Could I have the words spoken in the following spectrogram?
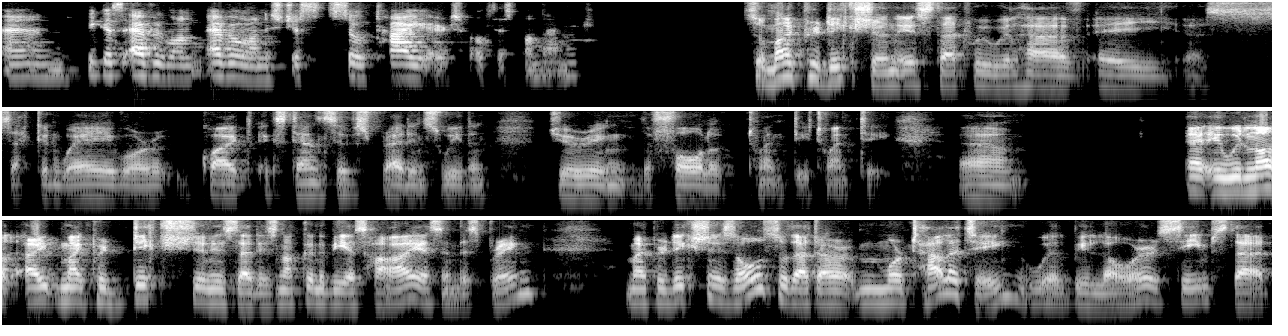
and because everyone everyone is just so tired of this pandemic. So my prediction is that we will have a, a, second wave or quite extensive spread in Sweden during the fall of 2020. Um, it will not. I, my prediction is that it's not going to be as high as in the spring. My prediction is also that our mortality will be lower. It seems that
